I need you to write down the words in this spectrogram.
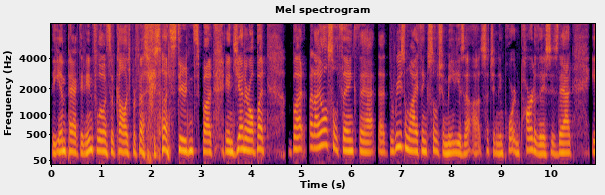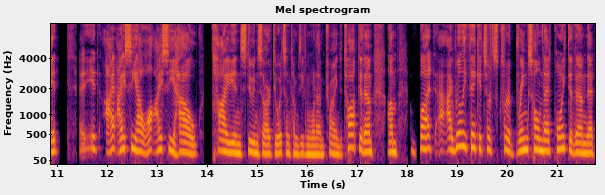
the impact and influence of college professors on students, but in general, but but but I also think that, that the reason why I think social media is a, a, such an important part of this is that it it I, I see how I see how tied in students are to it, sometimes even when I'm trying to talk to them. Um, but I really think it sort of, sort of brings home that point to them that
